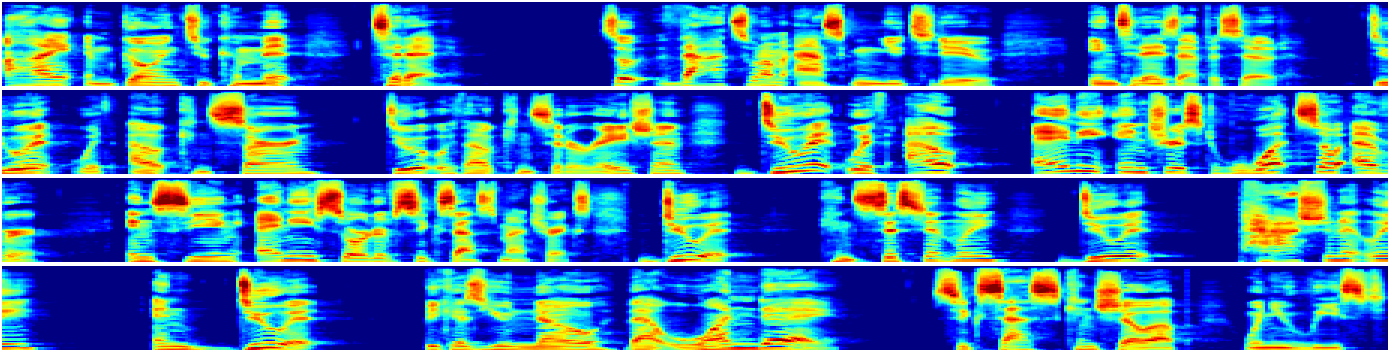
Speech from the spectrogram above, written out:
I am going to commit today. So that's what I'm asking you to do in today's episode. Do it without concern, do it without consideration, do it without any interest whatsoever in seeing any sort of success metrics. Do it consistently, do it passionately, and do it because you know that one day success can show up when you least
